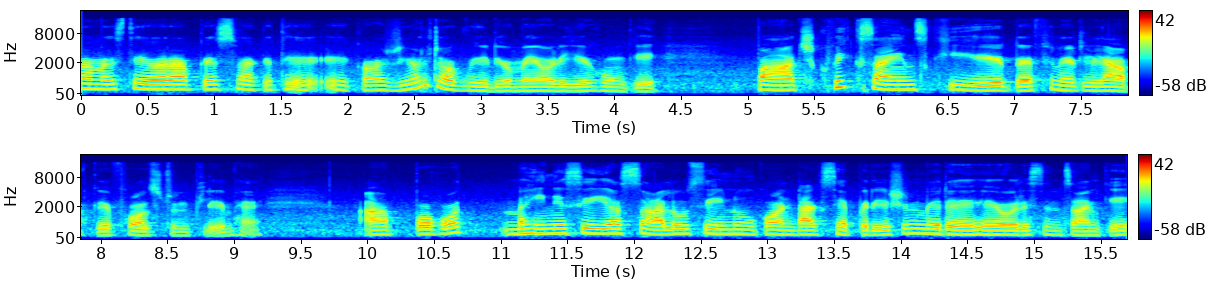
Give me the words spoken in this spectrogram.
नमस्ते और आपका स्वागत है एक और रियल टॉक वीडियो में और ये होंगे पाँच क्विक साइंस की ये डेफिनेटली आपके फॉल्स ट्विन फ्लेम है। आप बहुत महीने से या सालों से इन कॉन्टैक्ट सेपरेशन में रहे हैं और इस इंसान के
